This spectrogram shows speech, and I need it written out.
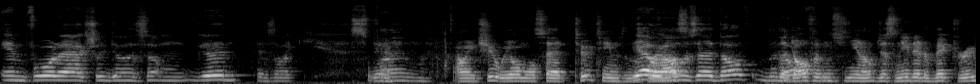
in Florida actually doing something good is like, yes, Yeah. finally. I mean, shoot, we almost had two teams in the Yeah, we playoffs. almost had Dolph- the, the Dolphins, you know, just needed a victory.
